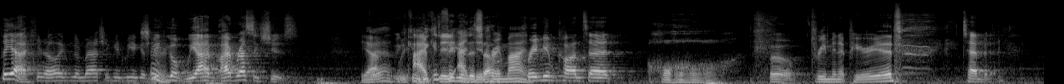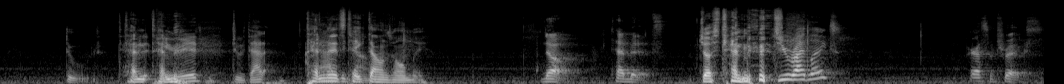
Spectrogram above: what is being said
But yeah, you know, like a good match. It could be a good. We Sure. can go. We have. I have wrestling shoes. Yeah, Yeah, we we can, I we can did, figure I this did out. bring mine. Premium content. Oh, Boom. three minute period. Ten minute. Dude, 10, minute 10 period. Dude, that. 10 I'd minutes be down. takedowns only. No. Ten minutes. Just 10 minutes. Do you ride legs? I got some tricks.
